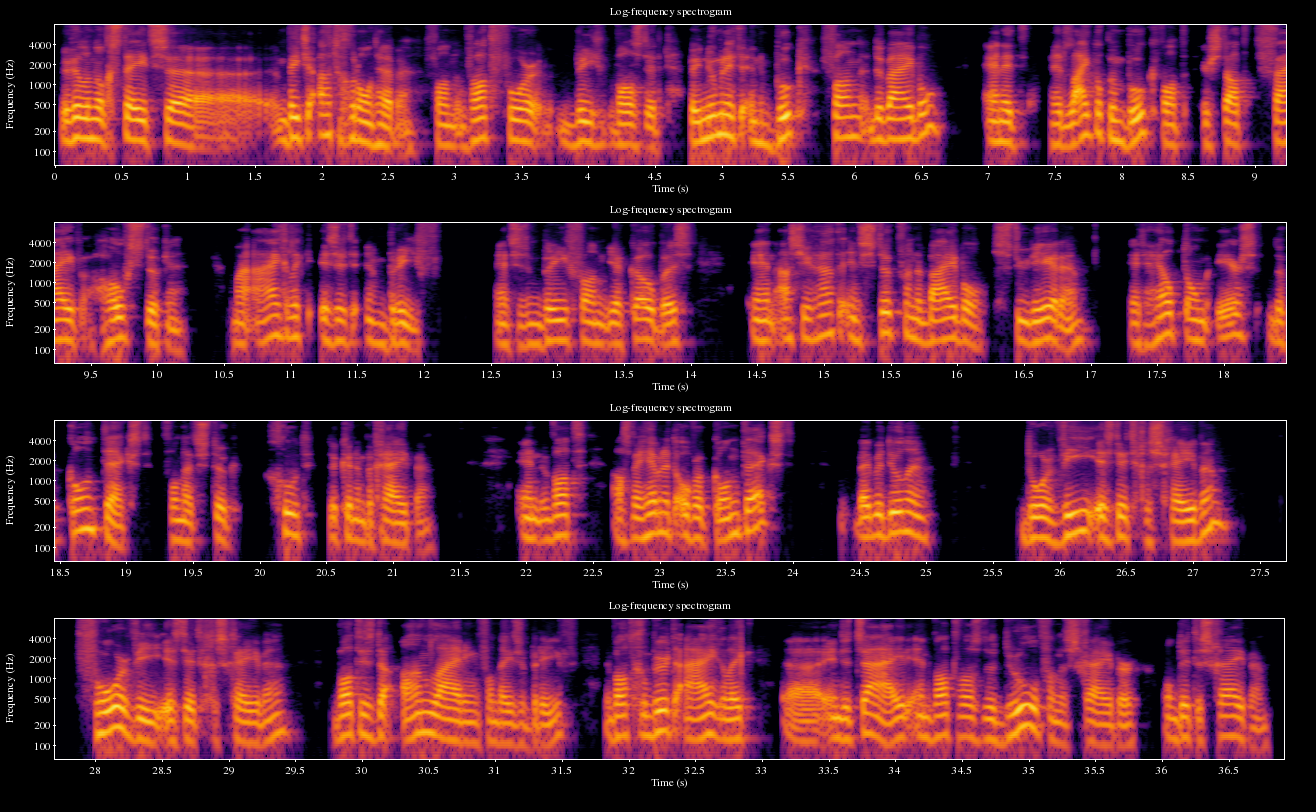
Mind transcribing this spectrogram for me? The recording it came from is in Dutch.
we willen nog steeds uh, een beetje achtergrond hebben van wat voor brief was dit. Wij noemen het een boek van de Bijbel. En het, het lijkt op een boek, want er staat vijf hoofdstukken. Maar eigenlijk is het een brief. En het is een brief van Jacobus. En als je gaat een stuk van de Bijbel studeren, het helpt om eerst de context van dat stuk goed te kunnen begrijpen. En wat, als wij hebben het over context, wij bedoelen door wie is dit geschreven? Voor wie is dit geschreven? Wat is de aanleiding van deze brief? En wat gebeurt eigenlijk uh, in de tijd? En wat was het doel van de schrijver om dit te schrijven?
